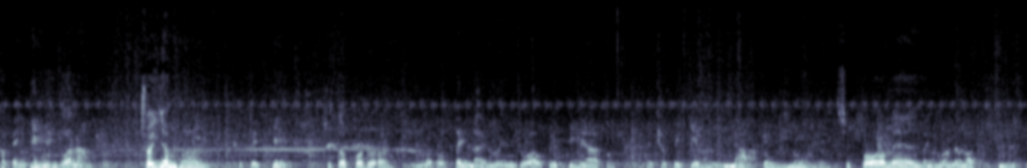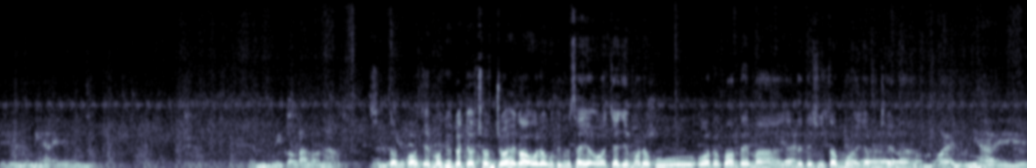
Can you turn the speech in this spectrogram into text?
cho bé dâm hả? Cho bé chơi chị tao bảo đó à lúc cho bé chơi bỏ mẹ. tại lúc đó là chỉ lúc này để mình mới con làm nó nè chị tao bỏ chị mới cái cái chỗ chôn chúa hay có ô đâu của mới thấy ô chị mới đâu của ô đâu con đây mà giờ để đấy chị tao mua cho mình 钱 à mỗi lúc này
